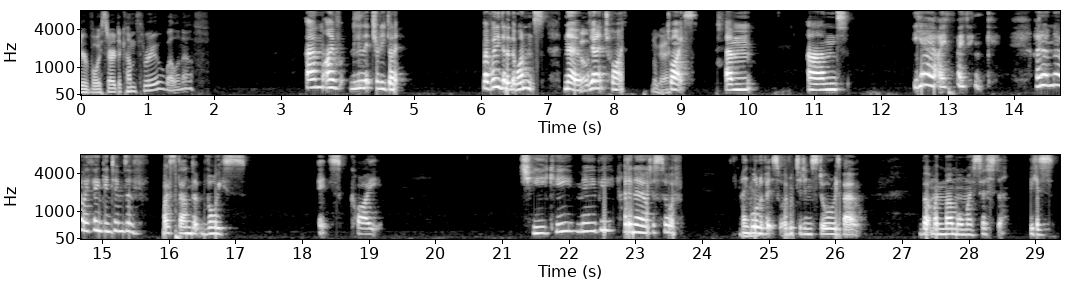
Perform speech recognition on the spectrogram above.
your voice started to come through well enough? Um, I've literally done it. I've only done it the once. No, oh. I've done it twice. Okay. Twice. Um, and yeah, I I think I don't know. I think in terms of my stand up voice, it's quite cheeky, maybe. I don't know. I just sort of, I think all of it's sort of rooted in stories about about my mum or my sister because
